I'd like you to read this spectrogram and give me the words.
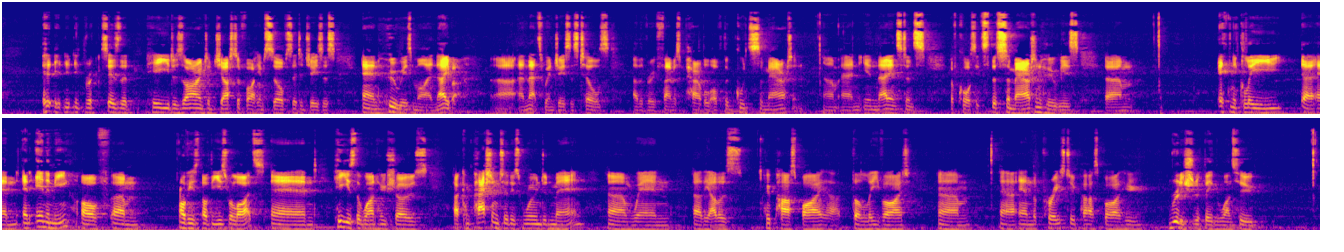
it, it, it says that he, desiring to justify himself, said to Jesus, And who is my neighbour? Uh, and that's when Jesus tells uh, the very famous parable of the Good Samaritan. Um, and in that instance, of course, it's the Samaritan who is um, ethnically uh, an, an enemy of, um, of, his, of the Israelites, and he is the one who shows uh, compassion to this wounded man um, when uh, the others who pass by, uh, the Levite um, uh, and the priest who pass by, who really should have been the ones who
